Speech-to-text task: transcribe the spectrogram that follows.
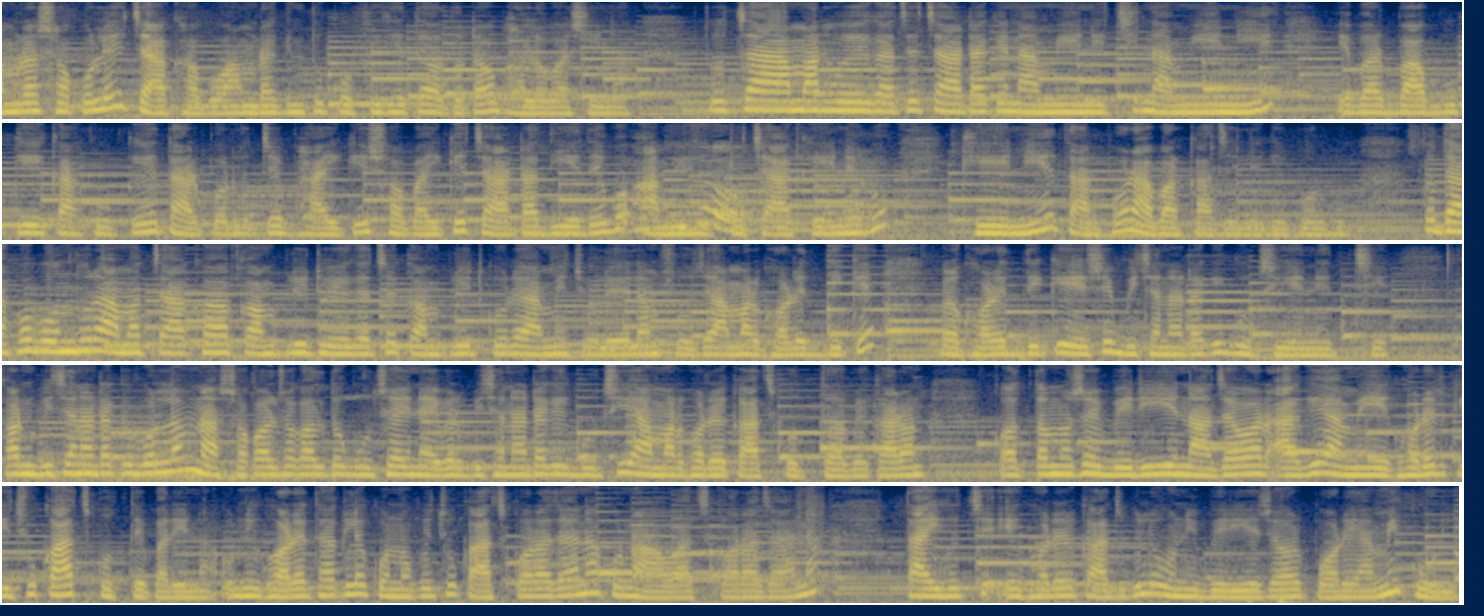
আমরা সকলেই চা খাব আমরা কিন্তু কফি খেতে অতটাও ভালোবাসি না। তো চা আমার হয়ে গেছে চাটাকে নামিয়ে নিচ্ছি নামিয়ে নিয়ে এবার বাবুকে কাকুকে তারপর হচ্ছে ভাইকে সবাইকে চাটা দিয়ে দেবো আমি একটু চা খেয়ে নেব খেয়ে নিয়ে তারপর আবার কাজে লেগে পড়ব। তো দেখো বন্ধুরা আমার চা খাওয়া কমপ্লিট হয়ে গেছে কমপ্লিট করে আমি চলে এলাম সোজা আমার ঘরের দিকে। এবার ঘরের দিকে এসে বিছানাটাকে গুছিয়ে নিচ্ছি। কারণ বিছানাটাকে বললাম না সকাল সকাল তো গুছাই না এবার বিছানাটাকে গুছিয়ে আমার ঘরের কাজ করতে হবে। কারণ কর্তামশাই বেরিয়ে না যাওয়ার আগে আমি এ ঘরের কিছু কাজ করতে পারি না। উনি ঘরে থাকলে কোনো কিছু কাজ করা যায় না, কোনো আওয়াজ করা যায় না। তাই হচ্ছে এ ঘরের কাজগুলো উনি বেরিয়ে যাওয়ার পরে আমি করি।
